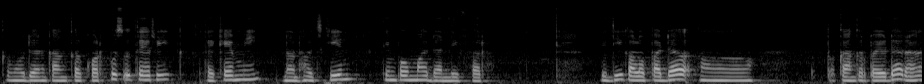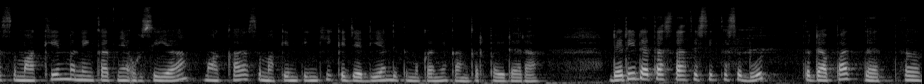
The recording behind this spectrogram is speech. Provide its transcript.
kemudian kanker korpus uteri, leukemi, non-Hodgkin, limfoma, dan liver. Jadi kalau pada eh, kanker payudara semakin meningkatnya usia, maka semakin tinggi kejadian ditemukannya kanker payudara. Dari data statistik tersebut terdapat dat, eh,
